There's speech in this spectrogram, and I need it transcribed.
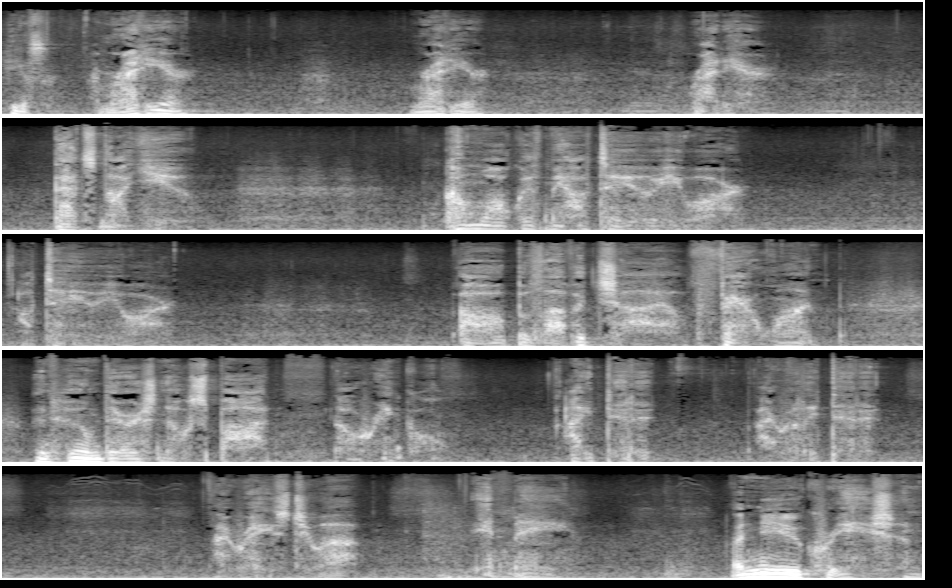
He goes, I'm right here. I'm right here. Right here. That's not you. Come walk with me. I'll tell you who you are. I'll tell you who you are. Oh, beloved child, fair one in whom there is no spot, no wrinkle. I did it. I really did it. I raised you up in me, a new creation,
